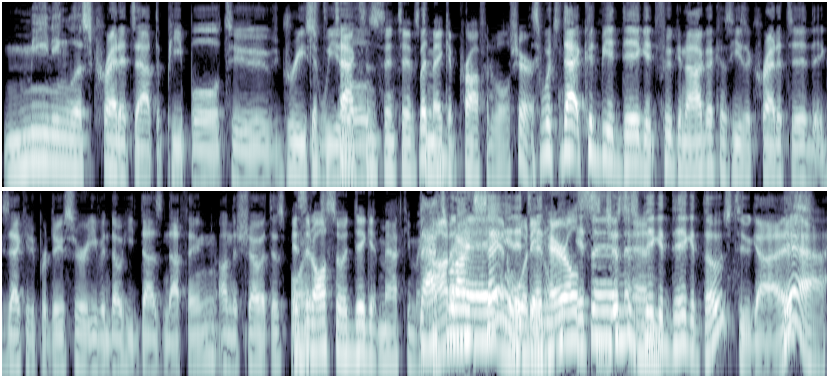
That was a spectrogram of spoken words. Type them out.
meaningless credits out to people to grease wheels tax incentives to But- make it profitable. Sure. which that could be a dig at Fukunaga because he's accredited executive producer, even though he does nothing on the show at this point. Is it also a dig at Matthew McConaughey That's what I'm saying. and Woody it's, Harrelson? it's just as and- big a dig at those two guys. yeah.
